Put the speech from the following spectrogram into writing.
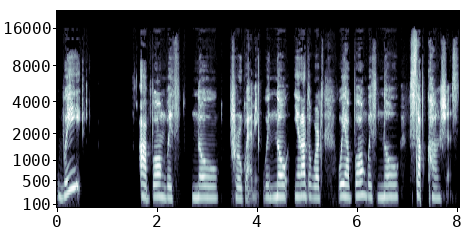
we are born with no programming with no in other words we are born with no subconscious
